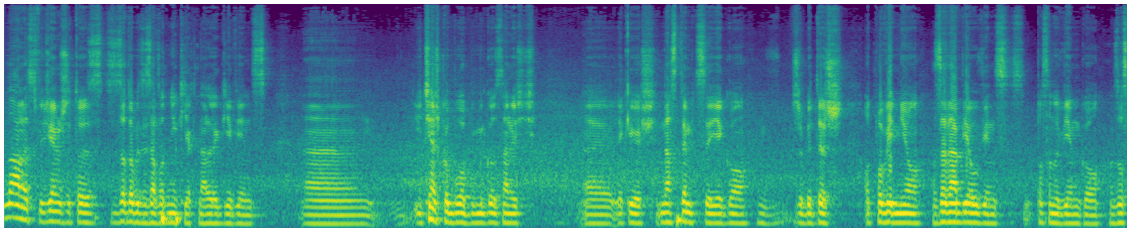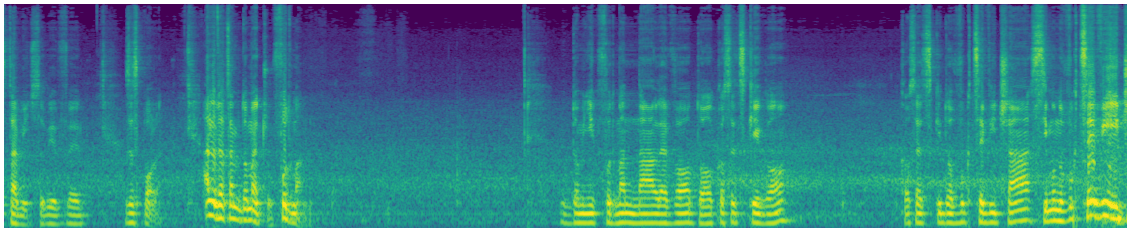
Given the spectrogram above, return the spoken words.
No ale stwierdziłem, że to jest za dobry zawodnik jak na Legię, więc e, i ciężko byłoby mi go znaleźć jakiegoś następcy jego, żeby też odpowiednio zarabiał, więc postanowiłem go zostawić sobie w zespole. Ale wracamy do meczu. Footman. Dominik Furman na lewo do Koseckiego. Kosecki do Wukcewicza. Simon Wukcewicz!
